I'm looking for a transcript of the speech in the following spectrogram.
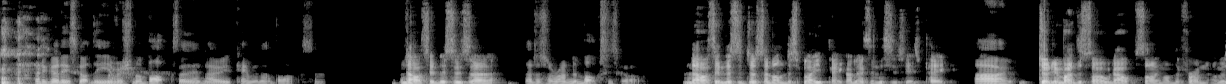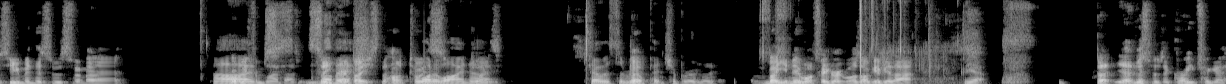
pretty good. He's got the original box. I didn't know he came in that box. No, I think this is uh That just a random box he's got. No, I think this is just an on display pick. I don't think this is his pick. Oh, Judging by the sold out sign on the front, I'm assuming this was from uh, oh probably from S- Secret Base, the Hot Toys. What do I know? place. Show us the real But- picture, Bruno. Well, you knew what figure it was. I'll give you that. Yeah. But yeah, this was a great figure,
